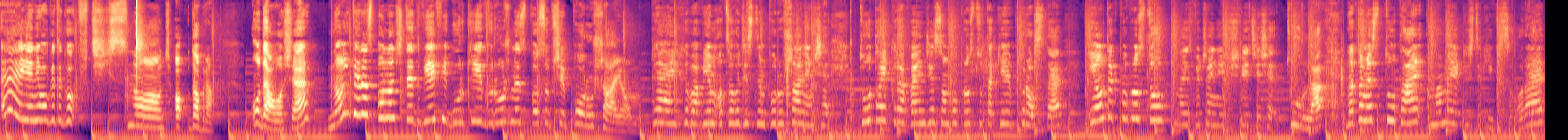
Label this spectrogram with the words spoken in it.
Ej, ja nie mogę tego wcisnąć. O, dobra. Udało się. No i teraz ponoć te dwie figurki w różny sposób się poruszają. Hej, chyba wiem o co chodzi z tym poruszaniem się. Tutaj krawędzie są po prostu takie proste i on tak po prostu najzwyczajniej w świecie się turla. Natomiast tutaj mamy jakiś taki wzorek,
